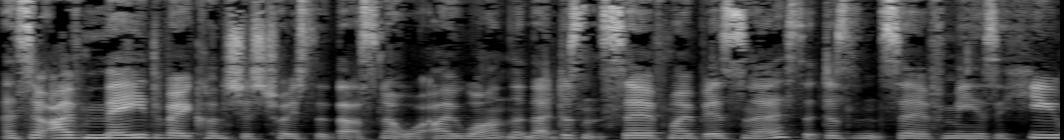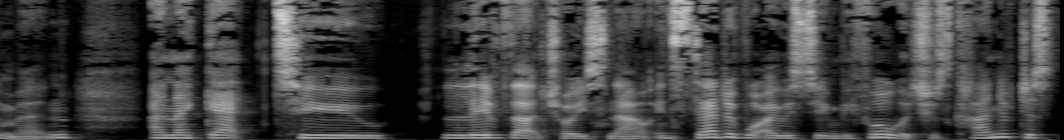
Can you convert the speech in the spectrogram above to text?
And so I've made a very conscious choice that that's not what I want, that that doesn't serve my business, that doesn't serve me as a human. And I get to live that choice now instead of what I was doing before, which was kind of just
